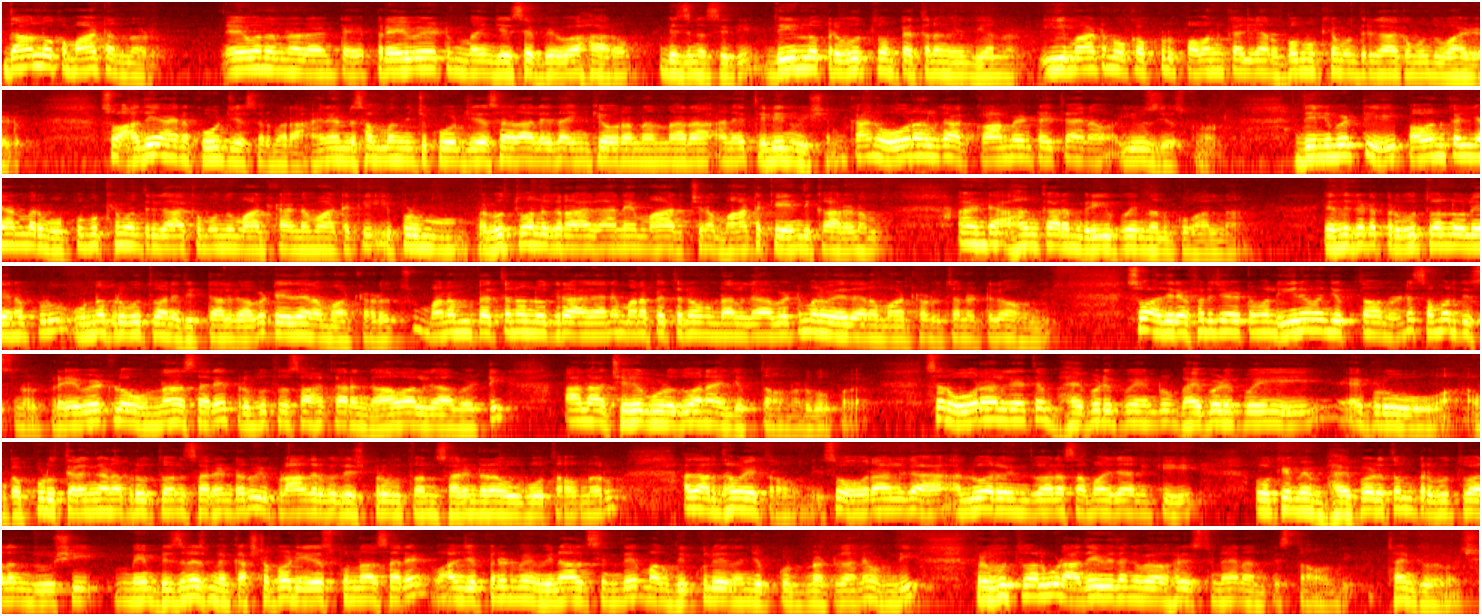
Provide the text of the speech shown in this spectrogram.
దానిలో ఒక మాట అన్నాడు. ఏమనన్నాడంటే అన్నాడు అంటే ప్రైవేట్ మైన్ చేసే వ్యవహారం బిజినెస్ ఇది. దీనిలో ప్రభుత్వం పెత్తనం ఏంది? అన్నాడు. ఈ మాటను ఒకప్పుడు పవన్ కళ్యాణ్ ఉప ముఖ్యమంత్రి కాకముందు వాడాడు. సో అదే ఆయన కోట్ చేశారు మరి. ఆయనను సంబంధించి కోట్ చేశాడా లేదా ఇంకెవరన్నా అన్నారా అనేది తెలియని విషయం. కానీ ఓవరాల్గా కామెంట్ అయితే ఆయన యూజ్ చేసుకున్నాడు. దీన్ని బట్టి పవన్ కళ్యాణ్ మరి ఉప ముఖ్యమంత్రి కాకముందు మాట్లాడిన మాటకి ఇప్పుడు ప్రభుత్వానికి రాగానే మార్చిన మాటకి ఏంది కారణం? అంటే అహంకారం పెరిగిపోయింది అనుకోవాలనా? ఎందుకంటే ప్రభుత్వంలో లేనప్పుడు ఉన్న ప్రభుత్వాన్ని తిట్టాలి కాబట్టి ఏదైనా మాట్లాడవచ్చు మనం పెత్తనంలోకి రాగానే మన పెత్తనం ఉండాలి కాబట్టి మనం ఏదైనా మాట్లాడవచ్చు అన్నట్టుగా ఉంది. సో అది రెఫర్ చేయటం వల్ల ఈయనేమని చెప్తా ఉన్నాడంటే సమర్థిస్తున్నాడు. ప్రైవేట్లో ఉన్నా సరే ప్రభుత్వ సహకారం కావాలి కాబట్టి అలా చేయకూడదు అని ఆయన చెప్తా ఉన్నాడు గొప్పగా సార్ ఓవరాల్గా అయితే భయపడిపోయినరు. భయపడిపోయి ఇప్పుడు ఒకప్పుడు తెలంగాణ ప్రభుత్వాన్ని సరెండరు ఇప్పుడు ఆంధ్రప్రదేశ్ ప్రభుత్వాన్ని సరెండర్ అవ్వబోతూ ఉన్నారు. అది అర్థమవుతూ ఉంది. సో ఓవరాల్గా అల్లు అరవింద్ ద్వారా సమాజానికి ఓకే మేము భయపడతాం ప్రభుత్వాలను చూసి. మేము బిజినెస్ మేము కష్టపడి చేసుకున్నా సరే వాళ్ళు చెప్పినట్టు మేము వినాల్సిందే మాకు దిక్కు లేదని చెప్పుకుంటున్నట్టుగానే ఉంది. ప్రభుత్వాలు కూడా అదే విధంగా వ్యవహరిస్తున్నాయని అనిపిస్తూ ఉంది. Thank you very much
